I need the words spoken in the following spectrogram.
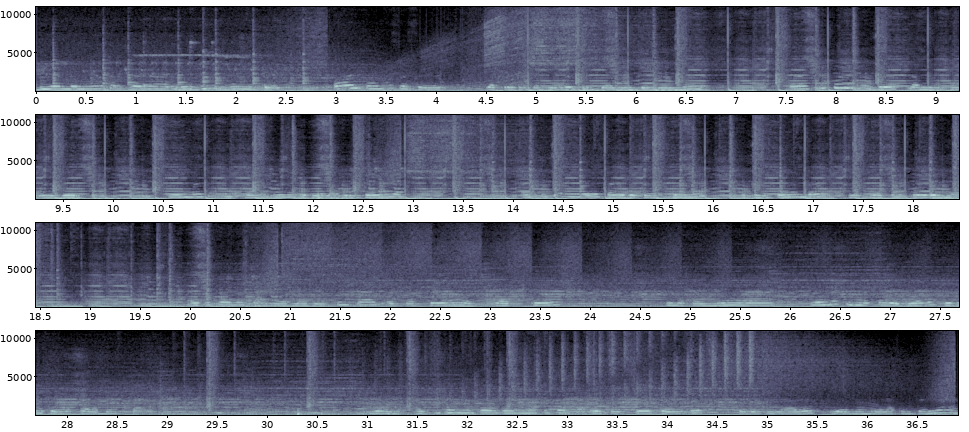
Bienvenidos al canal de Big Hoy vamos a hacer la presentación del cumpleaños de mi hermana. Por aquí podemos ver la mesa de dulce, que es más o menos una de la dulcería. Aquí también están las decoraciones, y como pueden ver, la plaza fue de moda. Aquí podemos cambiar las bolsitas, el pastel, los cupcakes, una palmera y una piñata de globos que eso será para más tarde. Bueno, aquí también podemos ver más el pastel que dice felicidades y el nombre de la compañera.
